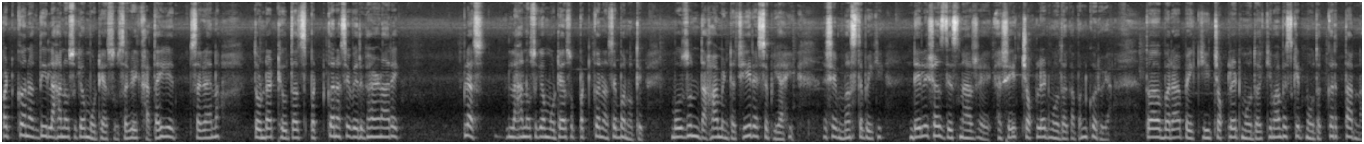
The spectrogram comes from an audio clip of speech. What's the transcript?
पटकन अगदी लहान असो किंवा मोठे असो सगळे खाताही येत सगळ्यांना. तोंडात ठेवताच पटकन असे विरघळणारे. प्लस लहान असो किंवा मोठे असो पटकन असे बनवतील. मोजून दहा मिनटाची ही रेसिपी आहे. असे मस्तपैकी डेलिशस दिसणारे असे चॉकलेट मोदक आपण करूया. तर बऱ्यापैकी चॉकलेट मोदक किंवा बिस्किट मोदक करताना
